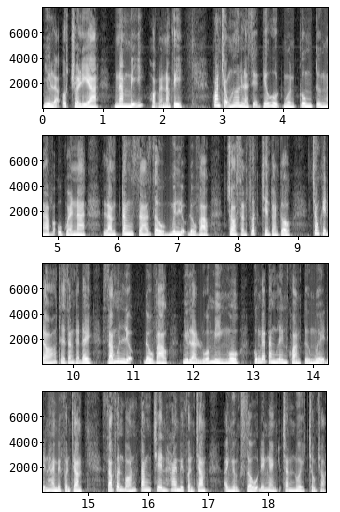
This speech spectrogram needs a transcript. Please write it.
như là Australia, Nam Mỹ hoặc là Nam Phi. Quan trọng hơn là sự thiếu hụt nguồn cung từ Nga và Ukraine làm tăng giá dầu nguyên liệu đầu vào cho sản xuất trên toàn cầu. Trong khi đó, thời gian gần đây, giá nguyên liệu đầu vào như là lúa mì ngô cũng đã tăng lên khoảng từ 10 đến 20%. Giá phân bón tăng trên 20%, ảnh hưởng xấu đến ngành chăn nuôi trồng trọt.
